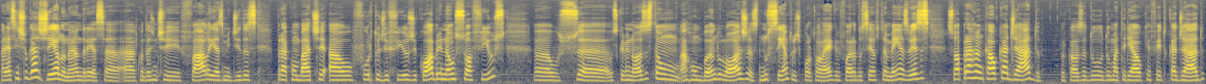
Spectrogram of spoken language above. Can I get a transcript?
Parece enxugar gelo, né, Andressa? Ah, quando a gente fala e as medidas para combate ao furto de fios de cobre, não só fios, uh, os, uh, os criminosos estão arrombando lojas no centro de Porto Alegre, fora do centro também, às vezes só para arrancar o cadeado por causa do, do material que é feito cadeado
